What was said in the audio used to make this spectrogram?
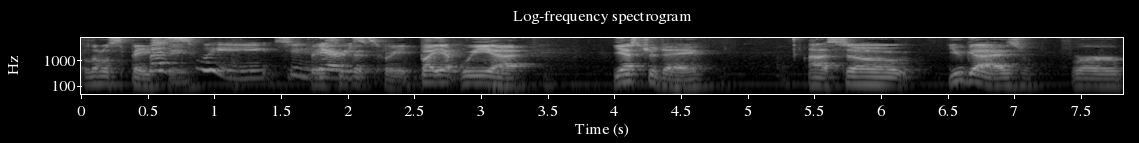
a little spacey. But sweet. She's Basic very sweet. sweet. But yeah, we uh, yesterday. Uh, so you guys were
